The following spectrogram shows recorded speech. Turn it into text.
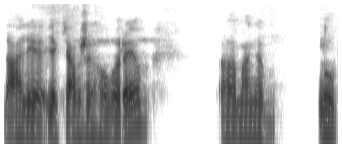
Далі, як я вже говорив, у мене ну,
